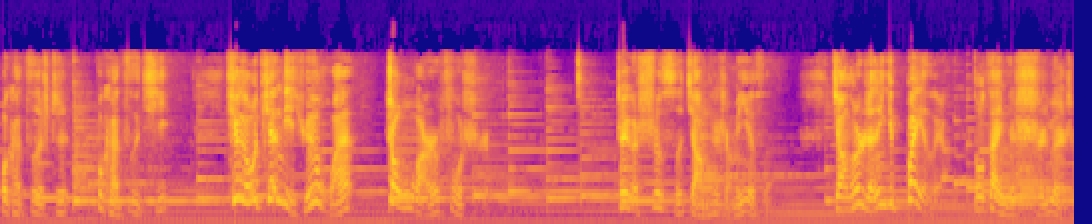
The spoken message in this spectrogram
不可自失，不可自欺。听由天地循环，周而复始。这个诗词讲的是什么意思？讲的是人一辈子呀，都在你的时运上。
